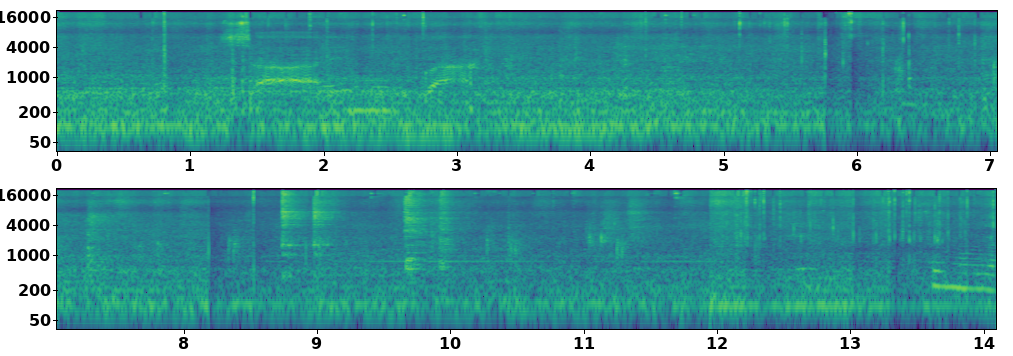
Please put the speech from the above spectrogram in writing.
ซื้อหมูย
